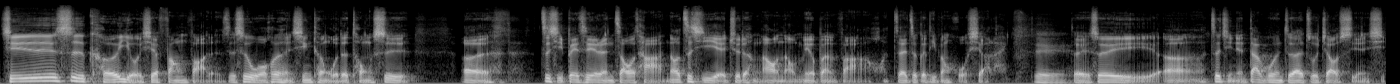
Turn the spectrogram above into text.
其实是可以有一些方法的，只是我会很心疼我的同事，呃，自己被这些人糟蹋，然后自己也觉得很懊恼，没有办法在这个地方活下来。对对，所以呃，这几年大部分都在做教师研习，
